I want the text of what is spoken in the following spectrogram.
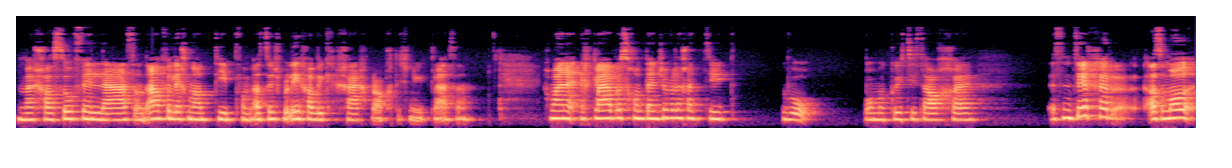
man kann so viel lesen und auch vielleicht noch ein Tipp vom, also zum Beispiel, ich habe wirklich praktisch nichts gelesen. Ich meine, ich glaube, es kommt dann schon vielleicht eine Zeit, wo, wo man gewisse Sachen, es sind sicher, also mal,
